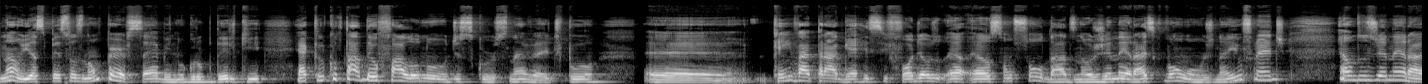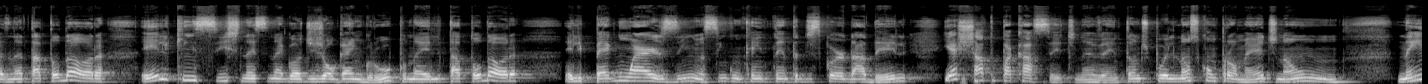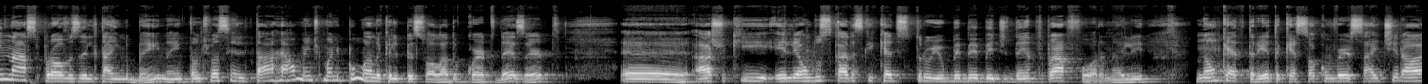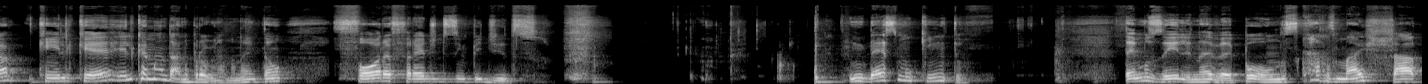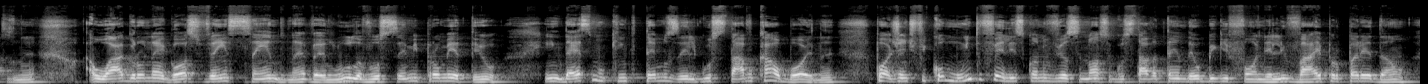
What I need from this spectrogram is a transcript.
Não, e as pessoas não percebem no grupo dele que é aquilo que o Tadeu falou no discurso, né, velho? Tipo, é, quem vai para a guerra e se fode é, é, é, são soldados, né? Os generais que vão longe, né? E o Fred é um dos generais, né? Tá toda hora. Ele que insiste nesse negócio de jogar em grupo, né? Ele tá toda hora. Ele pega um arzinho assim com quem tenta discordar dele. E é chato pra cacete, né, velho? Então, tipo, ele não se compromete, não. Nem nas provas ele tá indo bem, né? Então, tipo assim, ele tá realmente manipulando aquele pessoal lá do quarto deserto é, acho que ele é um dos caras que quer destruir o BBB de dentro para fora, né? Ele não quer treta, quer só conversar e tirar quem ele quer, ele quer mandar no programa, né? Então, fora Fred Desimpedidos. Em 15 temos ele, né, velho? Pô, um dos caras mais chatos, né? O agronegócio vencendo, né, velho? Lula, você me prometeu. Em 15 temos ele, Gustavo Cowboy, né? Pô, a gente ficou muito feliz quando viu assim, nossa, Gustavo atendeu o Big Fone, ele vai pro paredão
